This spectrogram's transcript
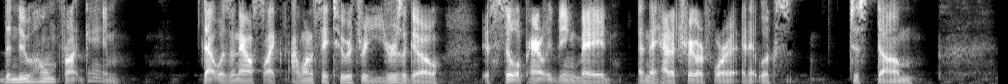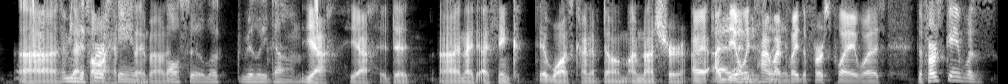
the new Homefront game that was announced like I want to say two or three years ago is still apparently being made, and they had a trailer for it, and it looks just dumb. Uh, I mean, that's the all I first have to say game about it. also looked really dumb. Yeah, yeah, it did. Uh, and I, I think it was kind of dumb. I'm not sure. I, I, the only time play I it. played the first play was the first game was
